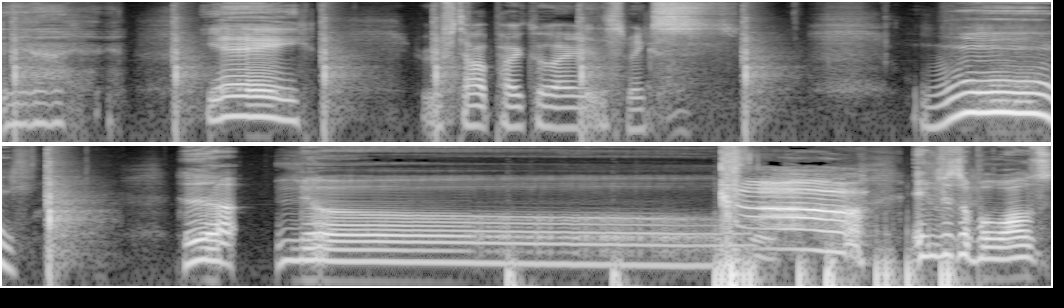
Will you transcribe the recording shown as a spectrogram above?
Yay! Rooftop parkour. This makes. Woo! Uh, no! Ah! Invisible walls!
